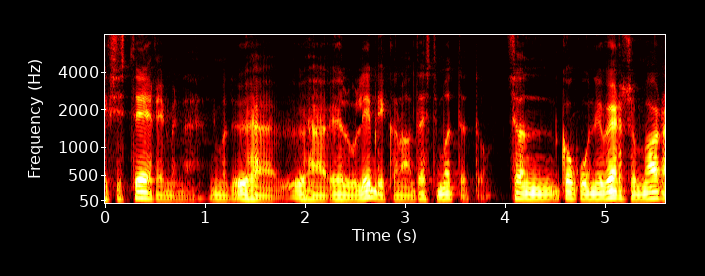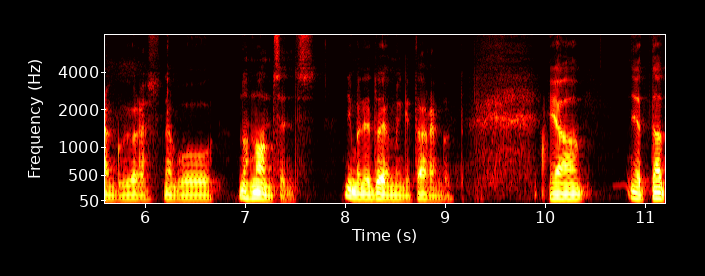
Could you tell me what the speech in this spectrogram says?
eksisteerimine niimoodi ühe, ühe elu liblikana on täiesti mõttetu. see on kogu universumi arengu juures nagu noh, nonsense, niimoodi ei toimu mingit arengut. ja et nad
